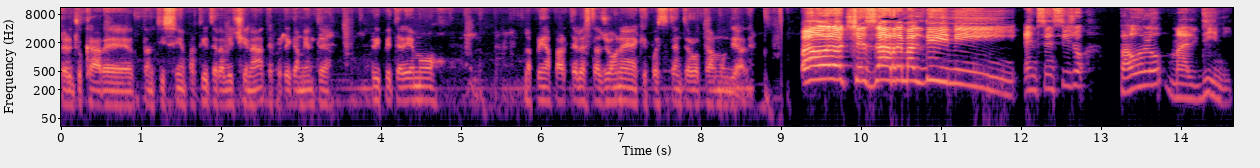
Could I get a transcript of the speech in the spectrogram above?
per giocare tantissime partite ravvicinate, praticamente ripeteremo la prima parte della stagione che poi è stata interrotta al mondiale. Paolo Cesare Maldini, en sencillo Paolo Maldini.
